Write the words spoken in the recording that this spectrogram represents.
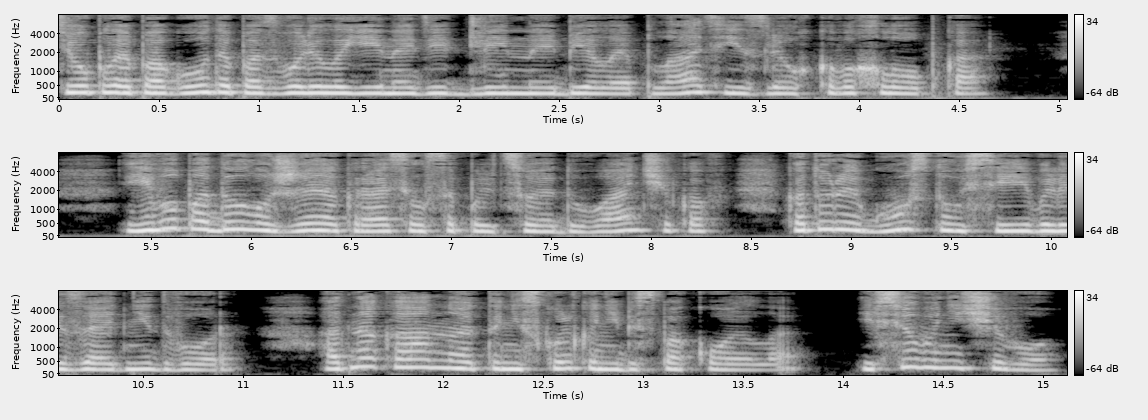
Теплая погода позволила ей надеть длинное белое платье из легкого хлопка. Его подол уже окрасился пыльцой одуванчиков, которые густо усеивали задний двор. Однако Анну это нисколько не беспокоило. И все бы ничего,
